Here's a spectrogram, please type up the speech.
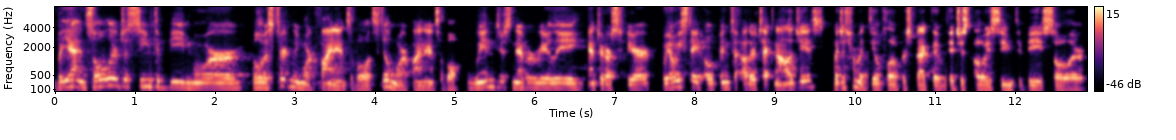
but yeah, and solar just seemed to be more, well, it was certainly more financeable. It's still more financeable. Wind just never really entered our sphere. We always stayed open to other technologies, but just from a deal flow perspective, it just always seemed to be solar.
